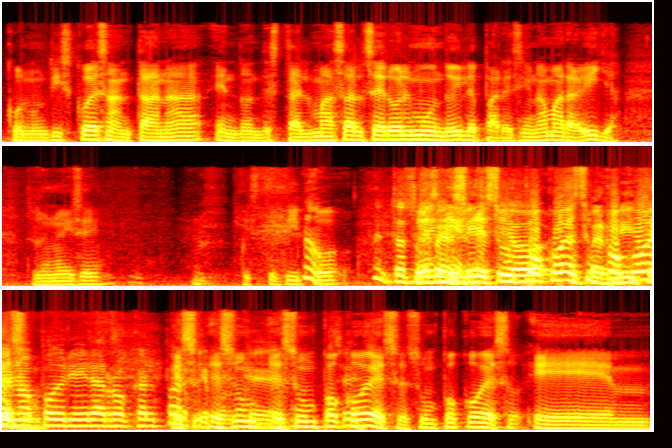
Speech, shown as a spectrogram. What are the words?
con un disco de Santana en donde está el más cero del mundo y le parece una maravilla. Entonces uno dice, este tipo... entonces, es, un poco, es un poco eso. no podría ir a Rock al Parque. Es, un, es un poco eso, es un poco eso. Eh,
